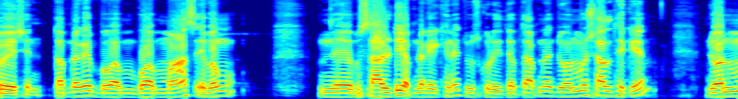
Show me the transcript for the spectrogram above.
রয়েছেন। তো আপনাকে মাস এবং সালটি আপনাকে এখানে চুজ করে দিতে হবে। তো আপনার জন্ম সাল থেকে জন্ম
